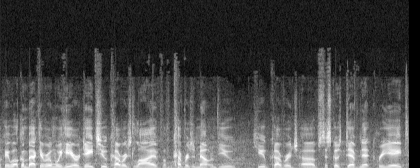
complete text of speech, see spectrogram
Okay, welcome back everyone. We're here, day two coverage live of coverage in Mountain View, CUBE coverage of Cisco's DevNet Create.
